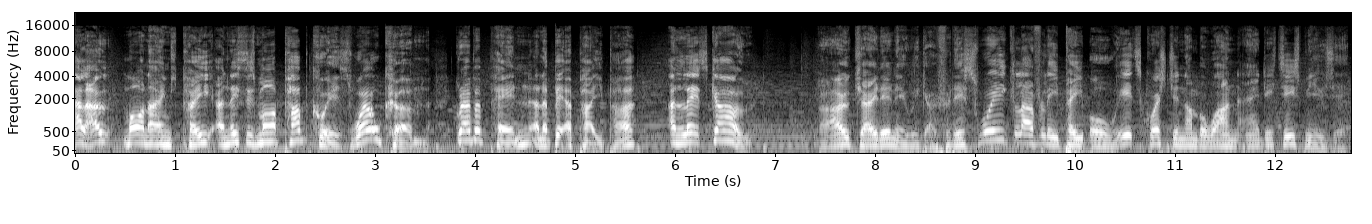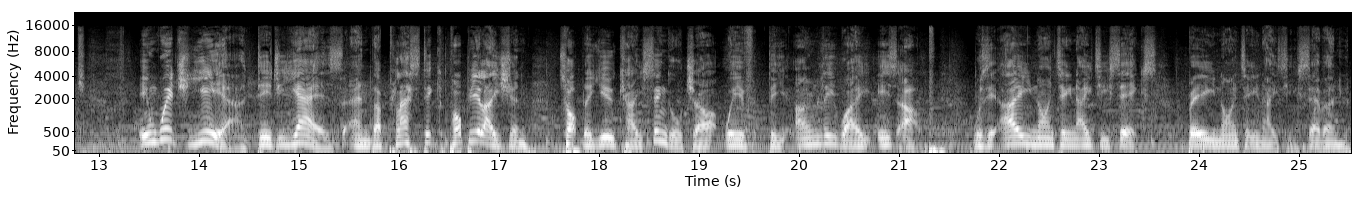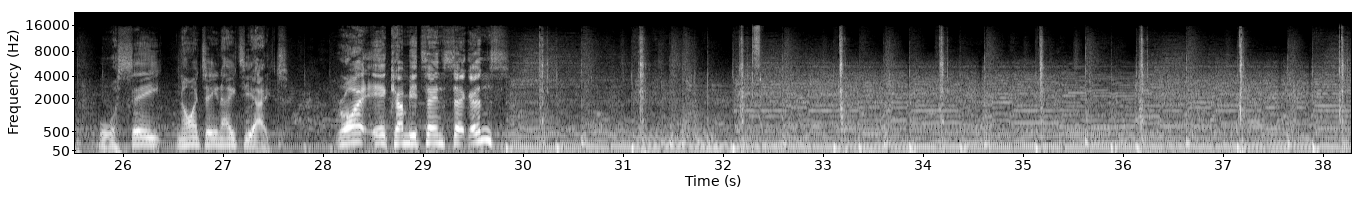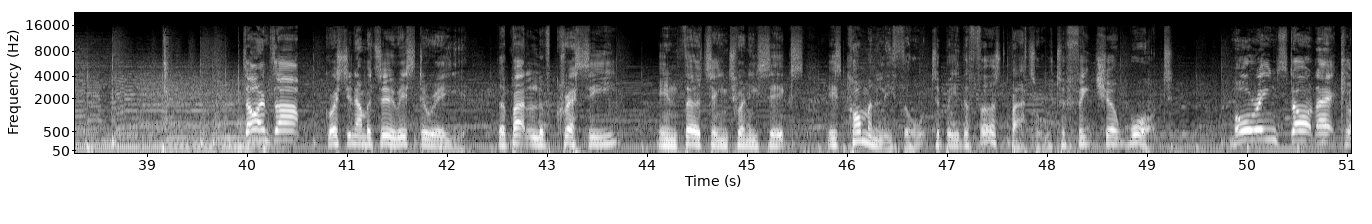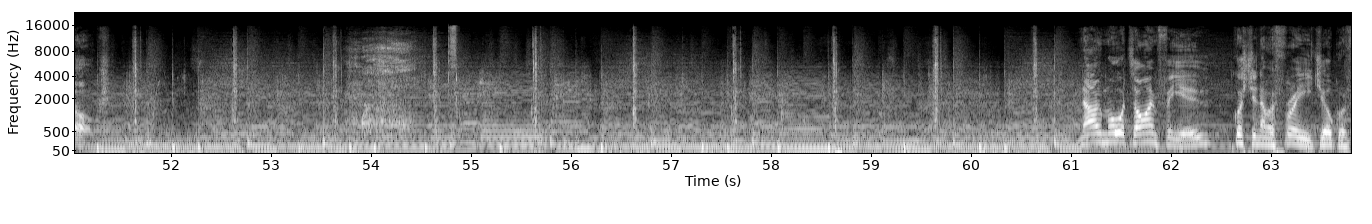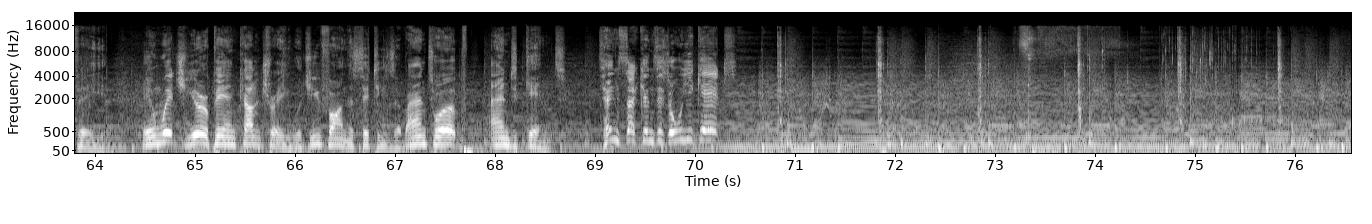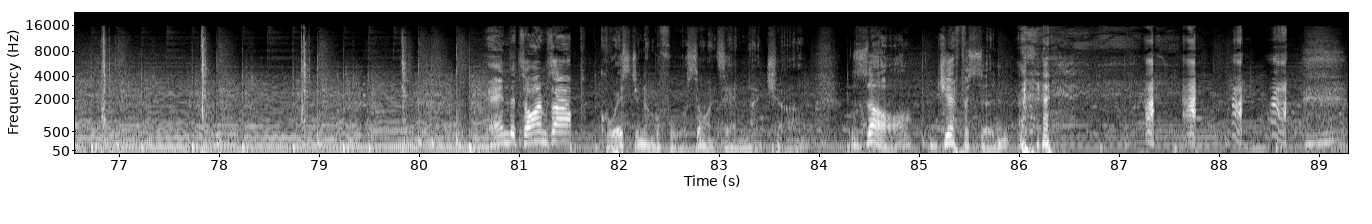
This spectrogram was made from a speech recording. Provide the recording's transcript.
Hello, my name's Pete, and this is my pub quiz. Welcome. Grab a pen and a bit of paper, and let's go. Okay, then here we go for this week, lovely people. It's question number one, and it is music. In which year did Yazz and the Plastic Population top the UK single chart with The Only Way Is Up? Was it A 1986, B 1987, or C 1988? Right, here come your 10 seconds. Time's up! Question number two history. The Battle of Crecy in 1326 is commonly thought to be the first battle to feature what? Maureen, start that clock. No more time for you. Question number three, geography. In which European country would you find the cities of Antwerp and Ghent? 10 seconds is all you get. And the time's up. Question number four, science and nature. Czar Jefferson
